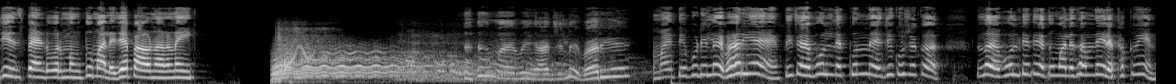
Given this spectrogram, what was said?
जीन्स पॅन्टवर मग तुम्हाला जे पावणार नाही. माय बाई आजी लय भारी आहे. माहिती बुडी लय भारी आहे. तिच्या बोलण्यात कोण नाही जिंकू शकत. लय बोलते ते तुम्हाला समजेल थकवीन.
